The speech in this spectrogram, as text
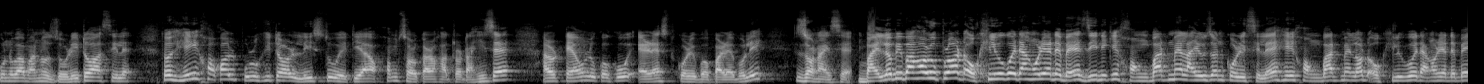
কোনোবা মানুহ জড়িত আছিলে তো সেইসকল পুৰোহিতৰ লিষ্টটো এতিয়া অসম চৰকাৰৰ হাতত আহিছে আৰু তেওঁলোককো এৰেষ্ট কৰিব পাৰে বুলি জনাইছে। বাল্য বিবাহৰ ওপৰত অখিল গগৈ ডাঙৰীয়াদেৱে যি নেকি সংবাদমেল আয়োজন কৰিছিলে সেই সংবাদমেলত অখিল গগৈ ডাঙৰীয়াদেৱে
